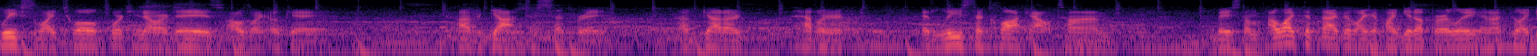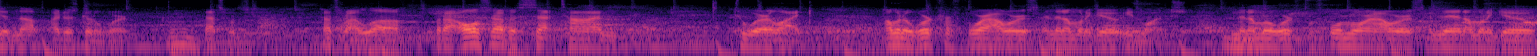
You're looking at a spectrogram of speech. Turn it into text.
weeks of like 12, 14 hour days, I was like, okay, I've got to separate. I've got to have like a, at least a clock out time based on, I like the fact that like if I get up early and I feel like getting up, I just go to work. Mm. That's what's, that's what I love. But I also have a set time to where like I'm gonna work for four hours and then I'm gonna go eat lunch. And then I'm gonna work for four more hours and then I'm gonna go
